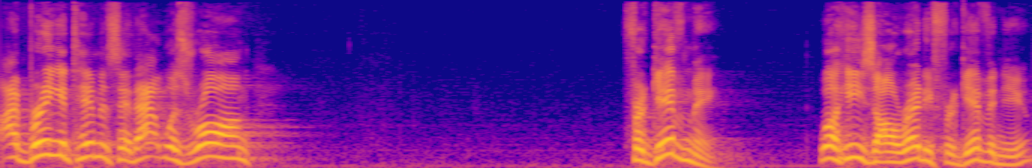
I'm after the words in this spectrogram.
I bring it to Him and say, That was wrong. Forgive me. Well, He's already forgiven you.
